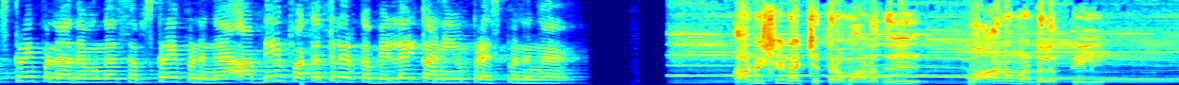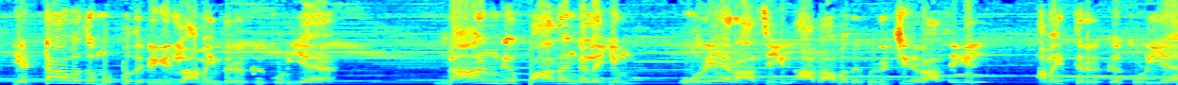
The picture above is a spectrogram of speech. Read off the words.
சப்ஸ்கிரைப் பண்ணாதவங்க சப்ஸ்கிரைப் பண்ணுங்க. அப்படியே பக்கத்துல இருக்க பெல் ஐக்கானையும் பிரஸ் பண்ணுங்க. அனுஷ நட்சத்திரமானது வானமண்டலத்தில் எட்டாவது முப்பது டிகிரியில் அமைந்திருக்கக்கூடிய நான்கு பாதங்களையும் ஒரே ராசியில் அதாவது விருச்சிக ராசியில் அமைத்திருக்கக்கூடிய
